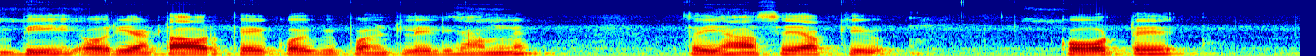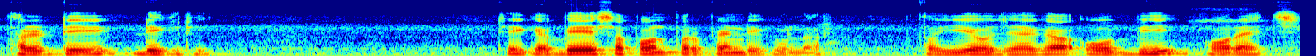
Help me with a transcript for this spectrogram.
बी, और यहाँ टावर पे कोई भी पॉइंट ले लिया हमने तो यहाँ से आपकी कोट थर्टी डिग्री। ठीक है? Base upon perpendicular. तो ये हो जाएगा ओ बी और एच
